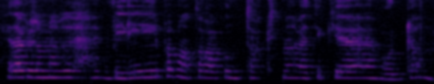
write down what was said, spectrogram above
Det er akkurat som jeg vil på en måte ha kontakt, men jeg vet ikke hvordan.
